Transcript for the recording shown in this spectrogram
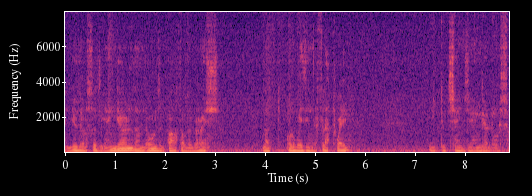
And use also the angles and all the part of the brush, not always in the flat way. Need to change the angle also.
